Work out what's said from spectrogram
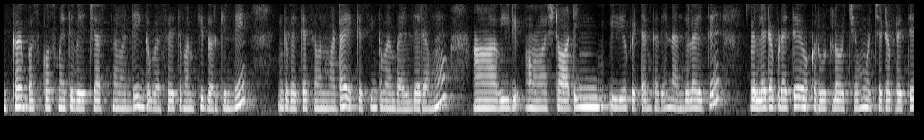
ఇంకా బస్ కోసం అయితే వెయిట్ చేస్తున్నామండి. ఇంకా బస్ అయితే మనకి దొరికింది. ఇంకా ఎక్కేసామన్నమాట అనమాట ఎక్కేసి ఇంకా మేము బయలుదేరాము. వీడియో స్టార్టింగ్ వీడియో పెట్టాను కదండి. అందులో అయితే వెళ్ళేటప్పుడు అయితే ఒక రూట్లో వచ్చాము. వచ్చేటప్పుడు అయితే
